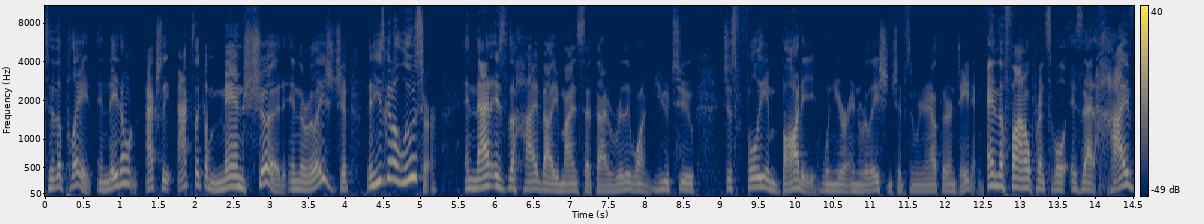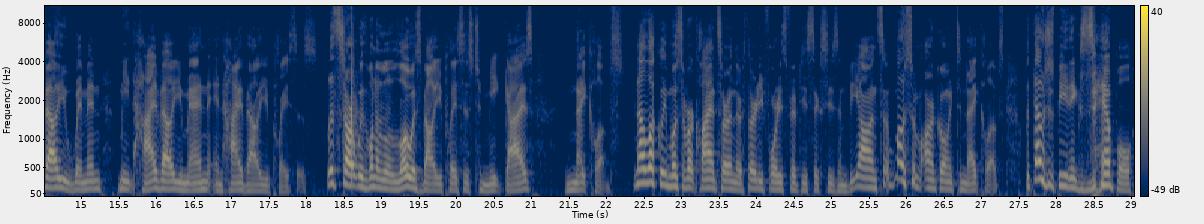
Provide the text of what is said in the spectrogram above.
to the plate and they don't actually act like a man should in the relationship, then he's going to lose her. And that is the high value mindset that I really want you to just fully embody when you're in relationships and when you're out there and dating. And the final principle is that high value women meet high value men in high value places. Let's start with one of the lowest value places to meet guys nightclubs. Now, luckily, most of our clients are in their 30s, 40s, 50s, 60s, and beyond, so most of them aren't going to nightclubs. But that would just be an example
